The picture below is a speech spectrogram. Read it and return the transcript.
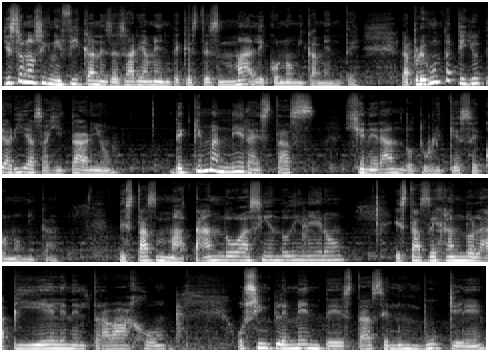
Y esto no significa necesariamente que estés mal económicamente. La pregunta que yo te haría, Sagitario, ¿de qué manera estás generando tu riqueza económica? ¿Te estás matando haciendo dinero? ¿Estás dejando la piel en el trabajo? ¿O simplemente estás en un bucle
